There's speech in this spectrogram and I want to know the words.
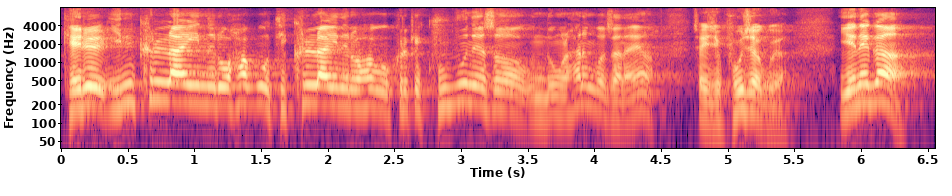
걔를 인클라인으로 하고 디클라인으로 하고 그렇게 구분해서 운동을 하는 거잖아요. 자 이제 보자고요. 얘네가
